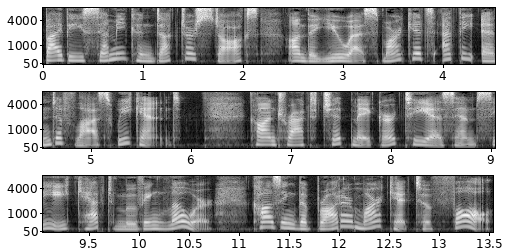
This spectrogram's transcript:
by the semiconductor stocks on the U.S. markets at the end of last weekend. Contract chipmaker TSMC kept moving lower, causing the broader market to fall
